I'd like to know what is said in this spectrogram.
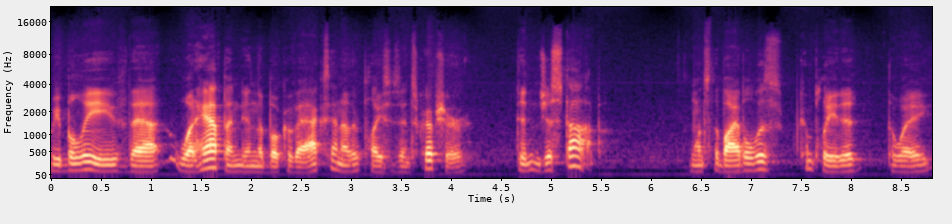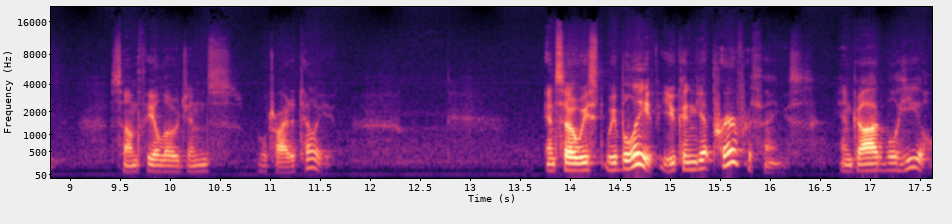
we believe that what happened in the book of Acts and other places in Scripture didn't just stop. Once the Bible was completed, the way some theologians will try to tell you. And so we, we believe you can get prayer for things, and God will heal.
